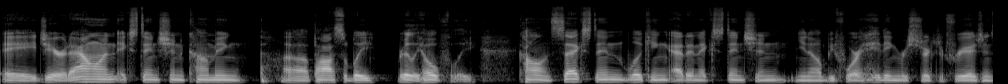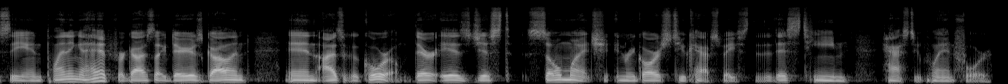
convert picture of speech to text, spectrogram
a Jarrett Allen extension coming, uh, possibly, really hopefully. Collin Sexton looking at an extension, you know, before hitting restricted free agency and planning ahead for guys like Darius Garland and Isaac Okoro. There is just so much in regards to cap space that this team has to plan for.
